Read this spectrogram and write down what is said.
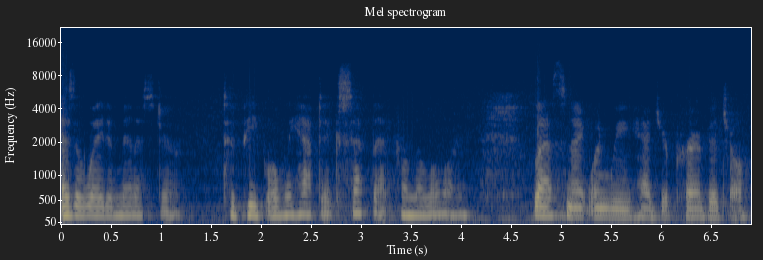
As a way to minister to people. We have to accept that from the Lord. Last night when we had your prayer vigil,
